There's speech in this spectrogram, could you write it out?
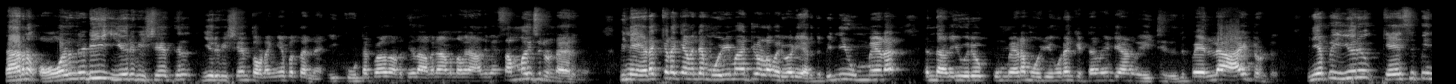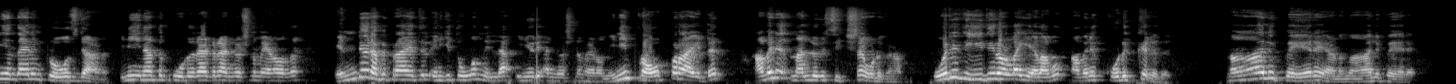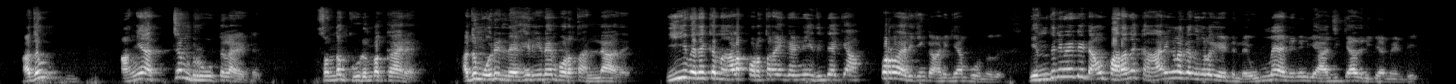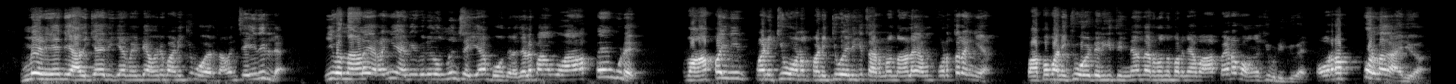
കാരണം ഓൾറെഡി ഈ ഒരു വിഷയത്തിൽ ഈ ഒരു വിഷയം തുടങ്ങിയപ്പോൾ തന്നെ ഈ കൂട്ടക്കൊല നടത്തിയത് അവനാണെന്ന് അവൻ ആദ്യമേ സമ്മതിച്ചിട്ടുണ്ടായിരുന്നു. പിന്നെ ഇടയ്ക്കിടയ്ക്ക് അവന്റെ മൊഴി മാറ്റിയുള്ള പരിപാടിയായിരുന്നു. പിന്നെ ഈ ഉമ്മയുടെ എന്താണ് ഈ ഒരു ഉമ്മയുടെ മൊഴിയും കൂടെ കിട്ടാൻ വേണ്ടിയാണ് വെയിറ്റ് ചെയ്തത്. ഇപ്പൊ എല്ലാം ആയിട്ടുണ്ട്. ഇനിയിപ്പോ ഈ ഒരു കേസ് ഇപ്പൊ ഇനി എന്തായാലും ക്ലോസ്ഡ് ആണ്. ഇനി ഇതിനകത്ത് കൂടുതലായിട്ടൊരു അന്വേഷണം വേണമെന്ന് എന്റെ ഒരു അഭിപ്രായത്തിൽ എനിക്ക് തോന്നുന്നില്ല ഇനി ഒരു അന്വേഷണം വേണമെന്ന്. ഇനിയും പ്രോപ്പർ ആയിട്ട് അവന് നല്ലൊരു ശിക്ഷ കൊടുക്കണം. ഒരു രീതിയിലുള്ള ഇളവും അവന് കൊടുക്കരുത്. നാല് പേരെയാണ് നാല് പേരെ. അതും അങ്ങേ അറ്റം ബ്രൂട്ടലായിട്ട് സ്വന്തം കുടുംബക്കാരെ. അതും ഒരു ലഹരിയുടെയും പുറത്തല്ലാതെ. ഈ നാളെ പുറത്തിറങ്ങി കഴിഞ്ഞാൽ ഇതിന്റെയൊക്കെ അപ്പുറമായിരിക്കും കാണിക്കാൻ പോകുന്നത്. എന്തിനു വേണ്ടിയിട്ട്? അവൻ പറഞ്ഞ കാര്യങ്ങളൊക്കെ നിങ്ങൾ കേട്ടില്ലേ? ഉമ്മ അനിയനെ യാചിക്കാതിരിക്കാൻ വേണ്ടി. ഉമ്മ അനിയൻ യാചിക്കാതിരിക്കാൻ വേണ്ടി അവന് പണിക്ക് പോയിരുന്നു അവൻ ചെയ്തില്ല. ഇവൻ നാളെ ഇറങ്ങിയാലും ഇവരിതൊന്നും ചെയ്യാൻ പോകുന്നില്ല. ചിലപ്പോൾ ആ വാപ്പയും കൂടെ വാപ്പ ഇനി പണിക്ക് പോകണം പണിക്ക് പോയി എനിക്ക് തരണം നാളെ അവൻ പുറത്തിറങ്ങിയ. വാപ്പ പണിക്ക് പോയിട്ട് എനിക്ക് തിന്നാൻ തരണം എന്ന് പറഞ്ഞാൽ വാപ്പയുടെ കൊങ്ങക്ക് പിടിക്കുവാൻ. ഉറപ്പുള്ള കാര്യമാണ്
